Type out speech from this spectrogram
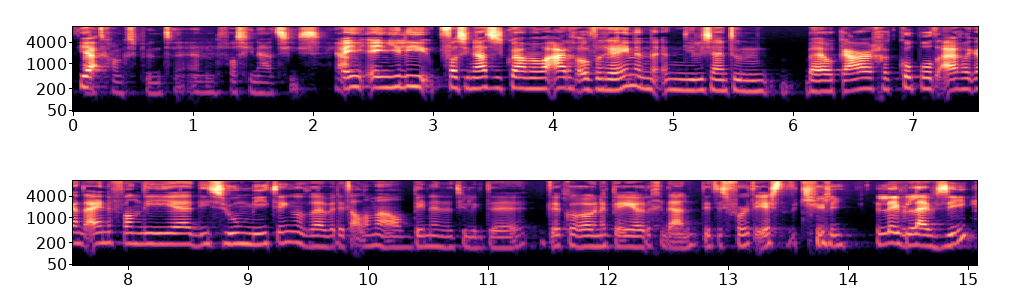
Ja. uitgangspunten en fascinaties. Ja. En, en jullie fascinaties kwamen wel aardig overeen. En, en jullie zijn toen bij elkaar gekoppeld eigenlijk aan het einde van die, eh, die Zoom-meeting. Want we hebben dit allemaal binnen natuurlijk de, de coronaperiode gedaan. Dit is voor het eerst dat ik jullie leven lijf zie.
